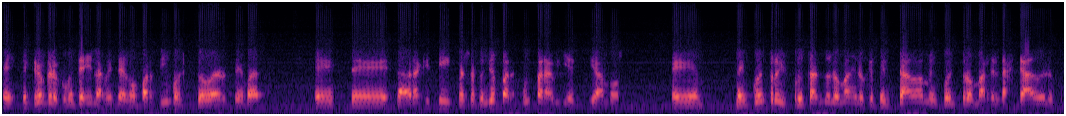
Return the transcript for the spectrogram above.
Este, creo que lo comenté ahí en la mesa que compartimos, verte más. Este, la verdad que sí, me sorprendió para- muy para bien, digamos. Eh, me encuentro disfrutándolo más de lo que pensaba, me encuentro más relajado de lo que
